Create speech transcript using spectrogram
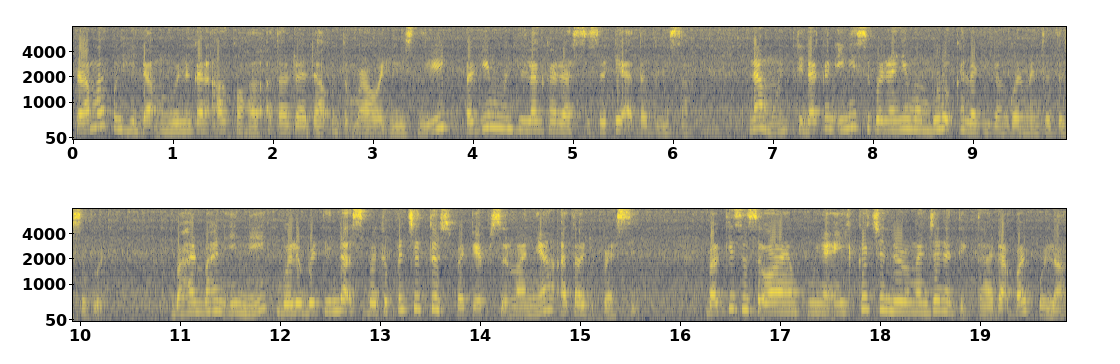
Ramai penghidap menggunakan alkohol atau dadah untuk merawat diri sendiri bagi menghilangkan rasa sedih atau gelisah. Namun, tindakan ini sebenarnya memburukkan lagi gangguan mental tersebut. Bahan-bahan ini boleh bertindak sebagai pencetus bagi episod mania atau depresi. Bagi seseorang yang mempunyai kecenderungan genetik terhadap bipolar,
